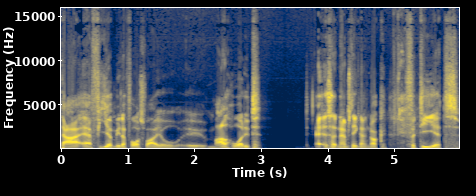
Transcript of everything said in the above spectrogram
der er fire midterforsvar jo øh, meget hurtigt altså nærmest ikke engang nok, fordi at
